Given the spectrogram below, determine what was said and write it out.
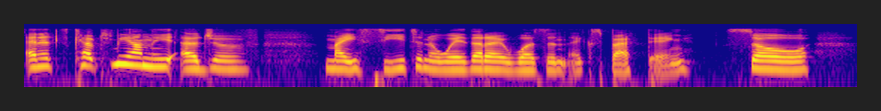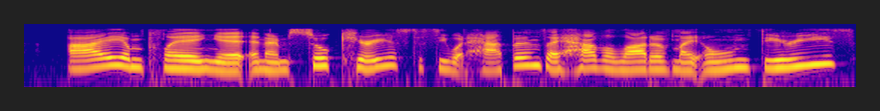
and it's kept me on the edge of my seat in a way that I wasn't expecting. So I am playing it and I'm so curious to see what happens. I have a lot of my own theories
